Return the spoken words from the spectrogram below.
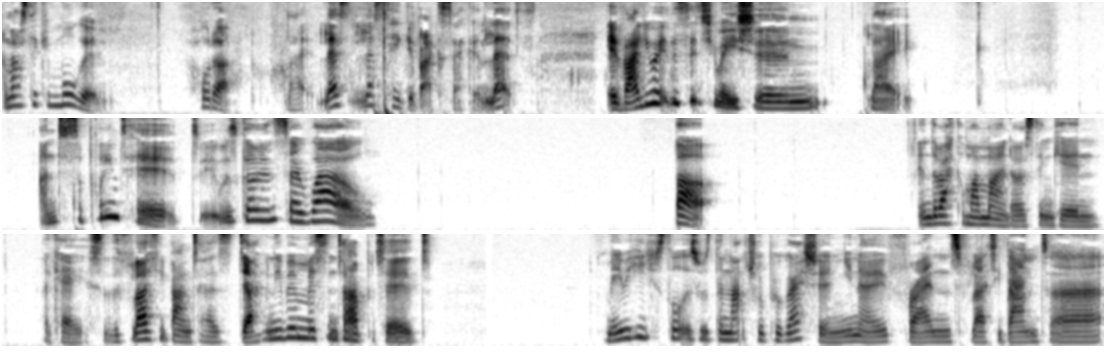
And I was thinking, Morgan, hold up. Like, let's let's take it back a second. Let's evaluate the situation. Like, I'm disappointed. It was going so well. But in the back of my mind, I was thinking, okay, so the flirty banter has definitely been misinterpreted. Maybe he just thought this was the natural progression, you know, friends, flirty banter.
